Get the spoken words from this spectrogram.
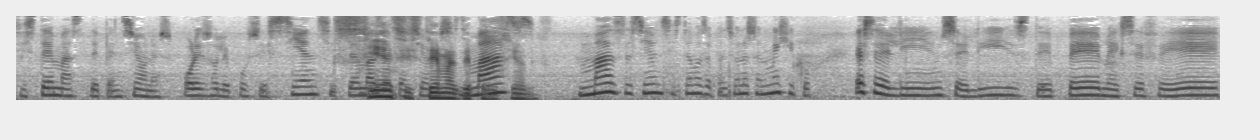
sistemas de pensiones, por eso le puse 100 sistemas de pensiones. sistemas de más, pensiones. Más de 100 sistemas de pensiones en México. Es el IMSS, el ISTE, Pemex, CFE,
